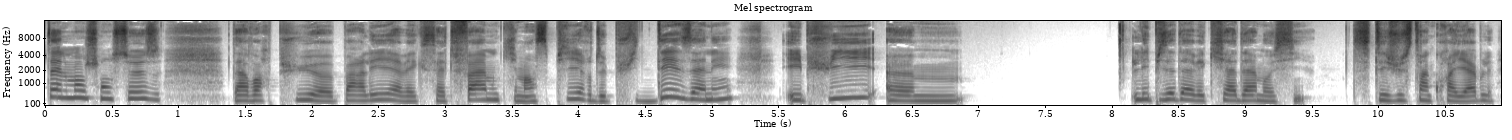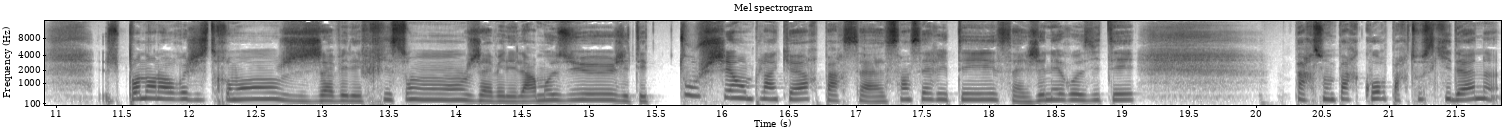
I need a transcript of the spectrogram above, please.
tellement chanceuse d'avoir pu euh, parler avec cette femme qui m'inspire depuis des années. Et puis, euh, l'épisode avec Yadam aussi. C'était juste incroyable. Pendant l'enregistrement, j'avais les frissons, j'avais les larmes aux yeux, j'étais touchée en plein cœur par sa sincérité, sa générosité par son parcours, par tout ce qu'il donne.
